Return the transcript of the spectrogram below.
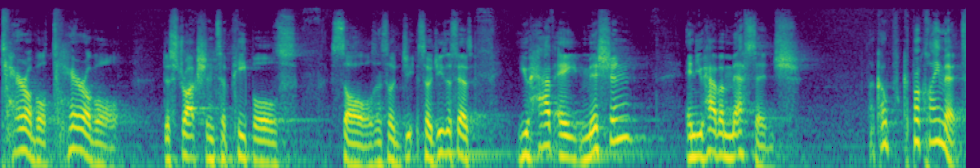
terrible, terrible destruction to people's souls. And so, so Jesus says, You have a mission and you have a message. Go proclaim it.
